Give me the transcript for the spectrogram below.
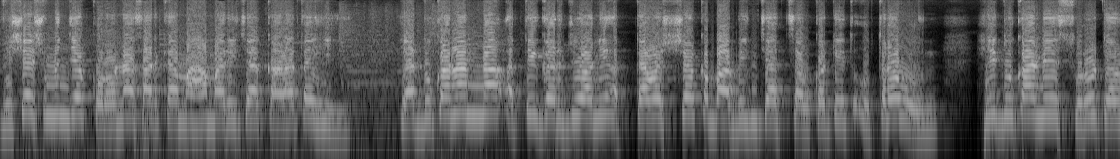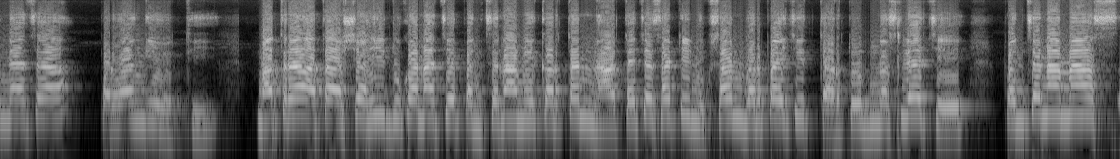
विशेष म्हणजे कोरोनासारख्या महामारीच्या काळातही या दुकानांना अतिगरजू आणि अत्यावश्यक बाबींच्या चौकटीत उतरवून ही दुकाने सुरू ठेवण्याचा परवानगी होती. मात्र आता अशाही दुकानाचे पंचनामे करताना त्याच्यासाठी नुकसान भरपाईची तरतूद नसल्याचे पंचनाम्यास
